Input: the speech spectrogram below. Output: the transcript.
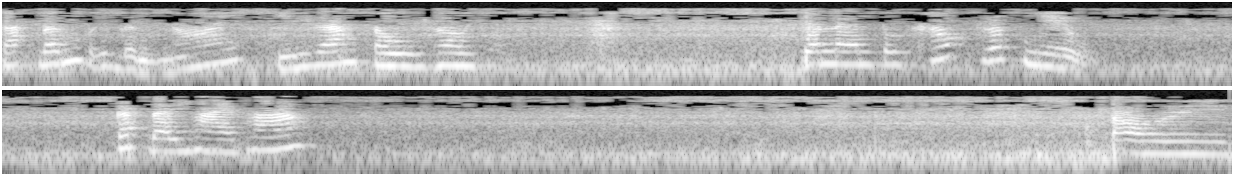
các đấng biểu đừng nói, chỉ ráng tu thôi. Cho nên tôi khóc rất nhiều. Cách đây hai tháng, tôi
